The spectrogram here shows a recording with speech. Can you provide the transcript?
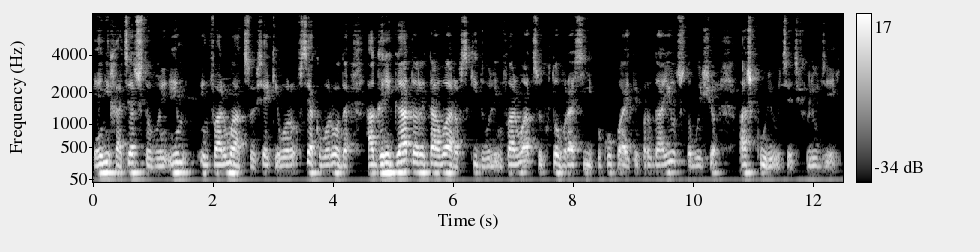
И они хотят, чтобы им информацию, всякого, всякого рода агрегаторы товаров скидывали информацию, кто в России покупает и продает, чтобы еще ошкуривать этих людей.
